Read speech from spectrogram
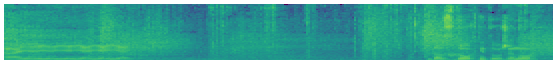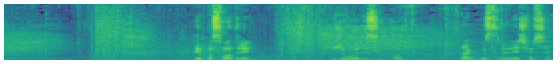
Ай-яй-яй-яй-яй-яй. Да сдохни ты уже, ну. Ты посмотри. Живой до сих пор. Так, быстро лечимся.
